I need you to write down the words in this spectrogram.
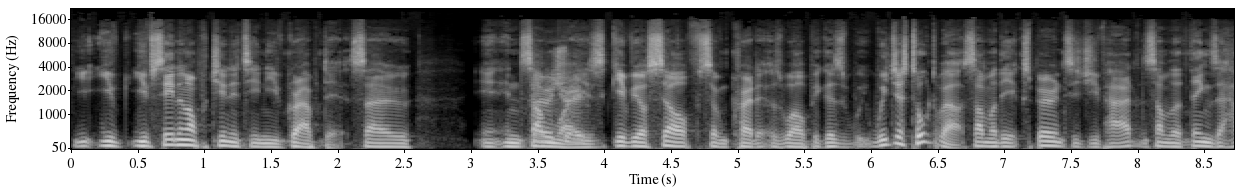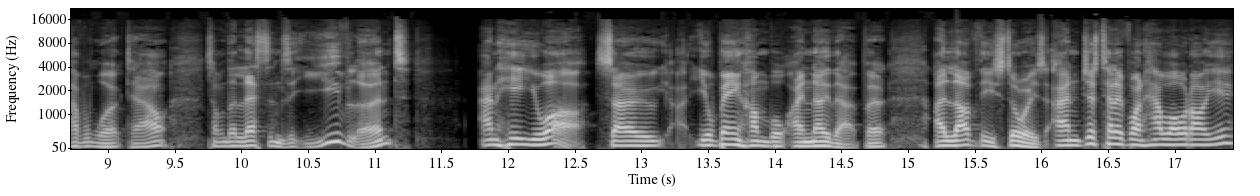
you, you've, you've seen an opportunity and you've grabbed it. So in, in some Very ways, true. give yourself some credit as well because we, we just talked about some of the experiences you've had and some of the things that haven't worked out, some of the lessons that you've learned and here you are. So you're being humble. I know that, but I love these stories. And just tell everyone, how old are you?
